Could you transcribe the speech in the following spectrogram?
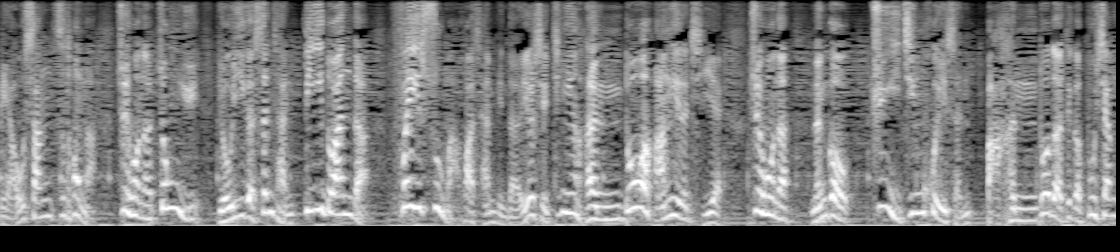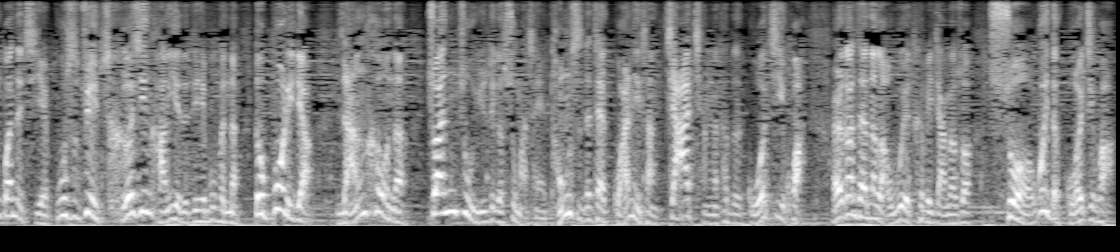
疗伤之痛啊，最后呢，终于由一个生产低端的。非数码化产品的，而且经营很多行业的企业，最后呢能够聚精会神，把很多的这个不相关的企业，不是最核心行业的这些部分呢都剥离掉，然后呢专注于这个数码产业，同时呢在管理上加强了它的国际化。而刚才呢老吴也特别讲到说，所谓的国际化，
